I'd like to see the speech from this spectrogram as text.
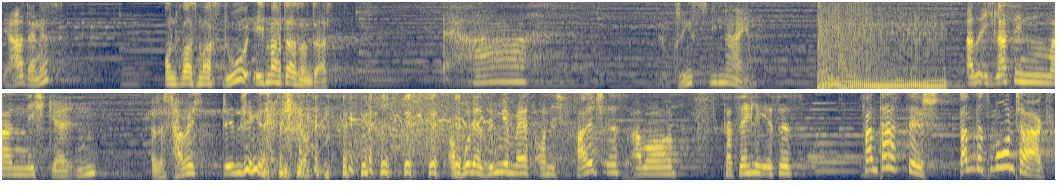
Ja, Dennis? Und was machst du? Ich mach das und das. Ja. Du klingst wie Nein. Also ich lasse ihn mal nicht gelten, Das habe ich dem Jingle entnommen. obwohl er sinngemäß auch nicht falsch ist, aber tatsächlich ist es fantastisch. Dann bis Montag.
